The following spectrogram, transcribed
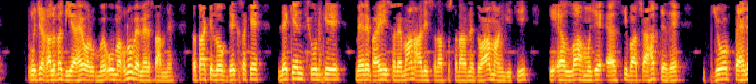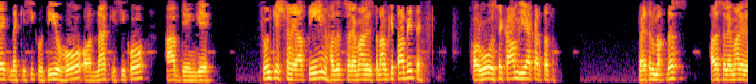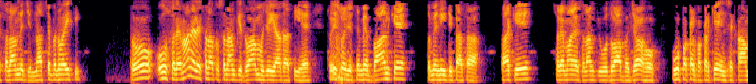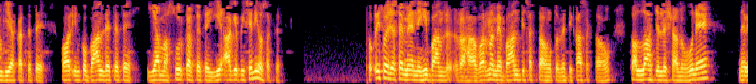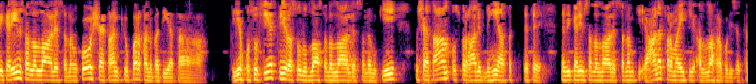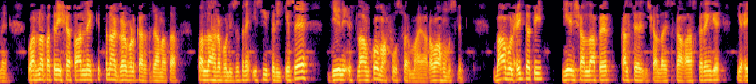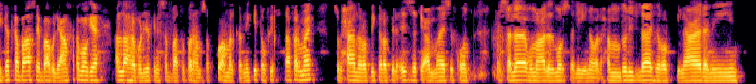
مجھے غلبہ دیا ہے اور وہ مغلوب ہے میرے سامنے۔ تو تاکہ لوگ دیکھ سکیں۔ لیکن چونکہ میرے بھائی سلیمان علیہ السلاۃ السلام نے دعا مانگی تھی کہ اے اللہ مجھے ایسی بادشاہت دے دے جو پہلے نہ کسی کو دی ہو اور نہ کسی کو آپ دیں گے۔ چونکہ شیاطین حضرت سلیمان علیہ السلام کے تابع تھے اور وہ اسے کام لیا کرتا تھا۔ بیت المقدس حضرت سلیمان علیہ السلام نے جنات سے بنوائی تھی۔ تو وہ سلیمان علیہ السلاۃ السلام کی دعا مجھے یاد آتی ہے۔ تو اس وجہ سے میں باندھ کے تو میں نہیں دکھاتا تاکہ سلیمان علیہ السلام کی وہ دعا بجا ہو۔ وہ پکڑ پکڑ کے ان سے کام لیا کرتے تھے اور ان کو باندھ لیتے تھے۔ یا محصور کرتے تھے، یہ آگے پیچھے نہیں ہو سکتے۔ تو اس وجہ سے میں نہیں باندھ رہا، ورنہ میں باندھ بھی سکتا ہوں، تو میں دکھا سکتا ہوں۔ تو اللہ جل شاہ نے نبی کریم صلی اللہ علیہ وسلم کو شیطان کے اوپر قلبہ دیا تھا۔ یہ خصوصیت تھی رسول اللہ صلی اللہ علیہ وسلم کی۔ تو شیطان اس پر غالب نہیں آ سکتے تھے۔ نبی کریم صلی اللہ علیہ وسلم کی اعانت فرمائی تھی، اللہ رب العزت نے۔ ورنہ پتری شیطان نے کتنا گڑبڑ کر جانا تھا۔ تو اللہ رب العزت نے اسی طریقے سے دین اسلام کو محفوظ فرمایا۔ رواہ مسلم۔ باب العدتی۔ یہ انشاءاللہ پھر کل سے انشاءاللہ اس کا آغاز کریں گے۔ یہ عدت کا باعث ہے، باب العام ختم ہو گیا۔ اللہ رب العزت نے سب باتوں پر ہم سب کو عمل کرنے کی توفیق عطا فرمائے۔ سبحان ربك رب العزة عما يصفون وسلام على المرسلين والحمد لله رب العالمين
